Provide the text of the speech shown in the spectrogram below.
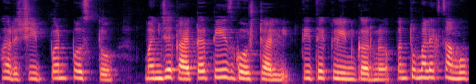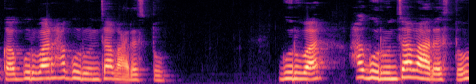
फरशी पण पुसतो. म्हणजे काय? तर तीच गोष्ट आली. तिथे क्लीन करणं. पण तुम्हाला एक सांगू का? गुरुवार हा गुरूंचा वार असतो. गुरुवार हा गुरूंचा वार असतो.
